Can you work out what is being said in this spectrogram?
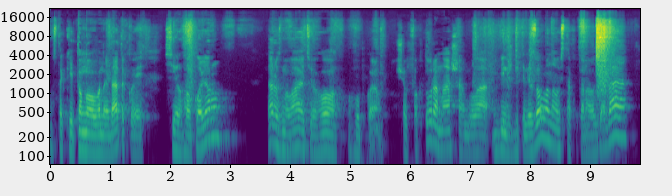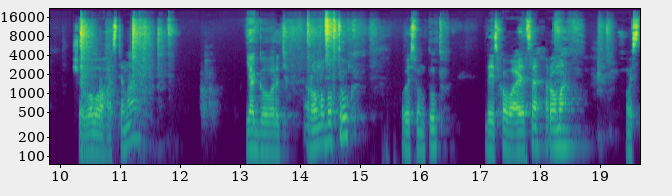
Ось такий тонований, да, такої сірого кольору. Та розмивають його губкою, щоб фактура наша була більш деталізована. Ось так от вона виглядає. Ще волога стіна. Як говорить Рома Бовтрук, ось він тут десь ховається, Рома. Ось.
